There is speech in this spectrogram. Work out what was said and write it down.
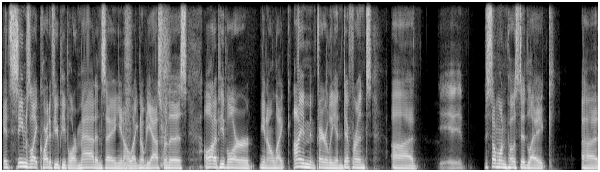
it seems like quite a few people are mad and saying, you know, like nobody asked for this. A lot of people are, you know, like I'm fairly indifferent. Uh, it- someone posted like, uh,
